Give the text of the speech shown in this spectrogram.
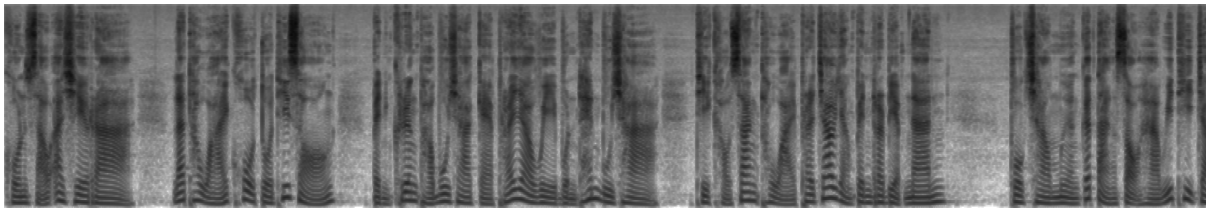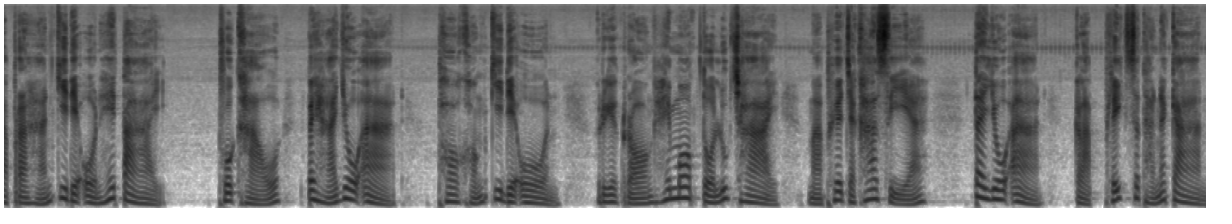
โคนเสาอาเชรา และถวายโคตัวที่สองเป็นเครื่องเผาบูชาแก่พระยาเวบนแท่นบูชา ที่เขาสร้างถวายพระเจ้าอย่างเป็นระเบียบนั้น พวกชาวเมืองก็ต่างเสาะหาวิธีจะประหารกิเดโอนให้ตาย พวกเขาไปหาโยอาดพ่อของกิเดโอน เรียกร้องให้มอบตัวลูกชายมาเพื่อจะฆ่าเสีย แต่โยอาดกลับพลิกสถานการณ์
